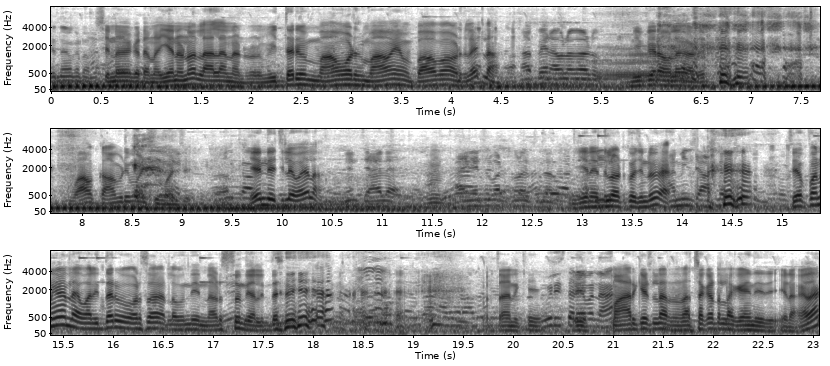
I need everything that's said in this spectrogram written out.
చిన్న వెంకటన్న చిన్న వెంకటన్న అయ్యానో లాలని అంటున్నాడు. మీ ఇద్దరు మామవాడు మామయ్య బావ బావడుతులే ఎట్లా? నా పేరు అవలగాడు. నీ పేరు అవలగాడు. బావ కామెడీ మనిషి మంచి. ఏం తెచ్చిలేవా ఇలా? ఈయన ఎద్దులు పట్టుకొచ్చిండు? చెప్పాను కానీ వాళ్ళిద్దరు వరుస అట్లా ఉంది నడుస్తుంది వాళ్ళిద్దరు మొత్తానికి మార్కెట్లో రచ్చకట్టలాగా అయింది ఇది ఇక్కడ కదా?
